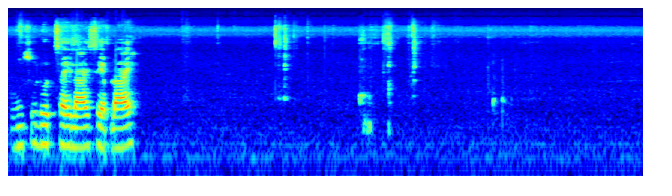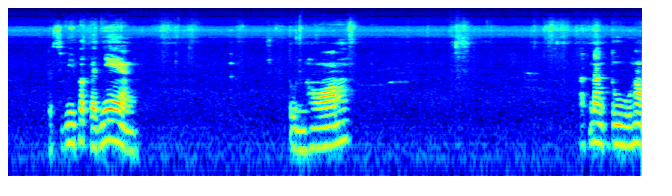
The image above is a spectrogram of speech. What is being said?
ผงชูรสใส่หลายเสียบหลายก็สิมีผักกระแยงตุ่นหอมผักนางตูเฮา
